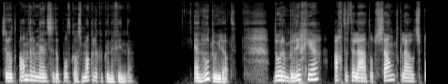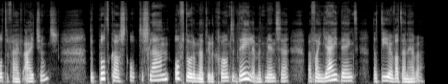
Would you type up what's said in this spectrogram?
zodat andere mensen de podcast makkelijker kunnen vinden. En hoe doe je dat? Door een berichtje achter te laten op SoundCloud, Spotify iTunes, de podcast op te slaan of door hem natuurlijk gewoon te delen met mensen waarvan jij denkt dat die er wat aan hebben.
